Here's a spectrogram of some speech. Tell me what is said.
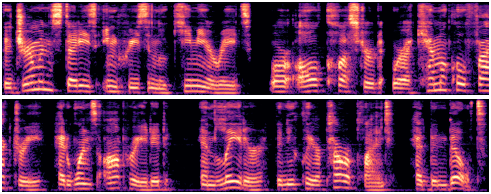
The German studies increase in leukemia rates were all clustered where a chemical factory had once operated and later the nuclear power plant had been built.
